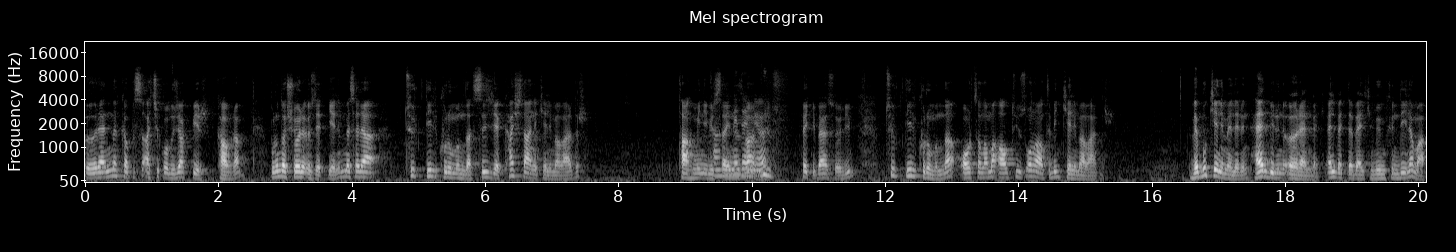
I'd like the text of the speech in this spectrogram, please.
öğrenme kapısı açık olacak bir kavram. Bunu da şöyle özetleyelim. Mesela Türk Dil Kurumu'nda sizce kaç tane kelime vardır? Tahmini bir Tahmin sayınız var mı? Peki ben söyleyeyim. Türk Dil Kurumu'nda ortalama 616 bin kelime vardır. Ve bu kelimelerin her birini öğrenmek elbette belki mümkün değil ama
